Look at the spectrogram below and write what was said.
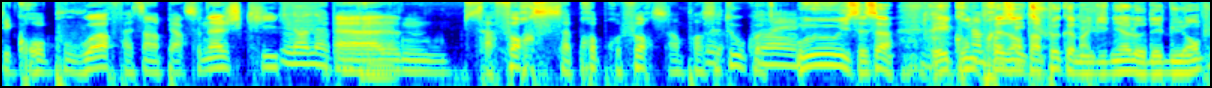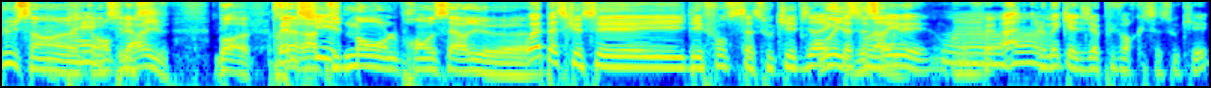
des gros pouvoirs face à un personnage qui Non, non, a sa force, sa propre force. Un point, c'est tout quoi. Ouais. Oui, oui, c'est ça. Et qu'on te présente un peu comme un guignol au début en plus, hein, Ouais. quand En il plus. arrive. Bon, très Même si- rapidement, on le prend au sérieux. euh. Ouais, parce que c'est il défonce Sasuke direct Oui, à son ça. arrivée. Donc, on Mhm. fait, ah, le mec est déjà plus fort que Sasuke et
